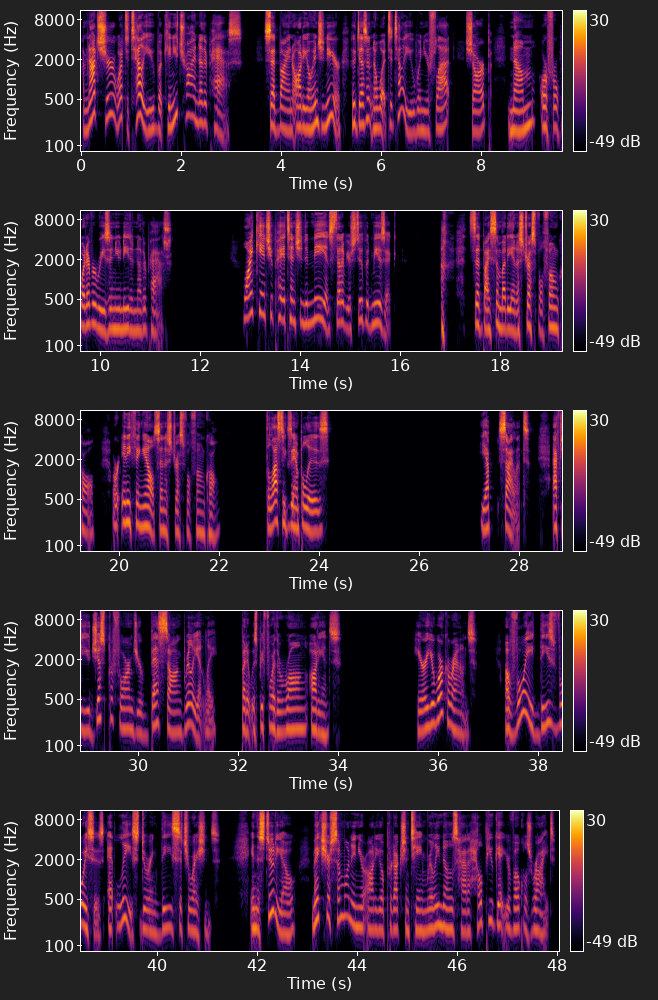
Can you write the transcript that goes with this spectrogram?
I'm not sure what to tell you, but can you try another pass? said by an audio engineer who doesn't know what to tell you when you're flat, sharp, numb, or for whatever reason you need another pass. Why can't you pay attention to me instead of your stupid music? said by somebody in a stressful phone call or anything else in a stressful phone call. The last example is Yep, silence. After you just performed your best song brilliantly, but it was before the wrong audience. Here are your workarounds. Avoid these voices at least during these situations. In the studio, make sure someone in your audio production team really knows how to help you get your vocals right.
